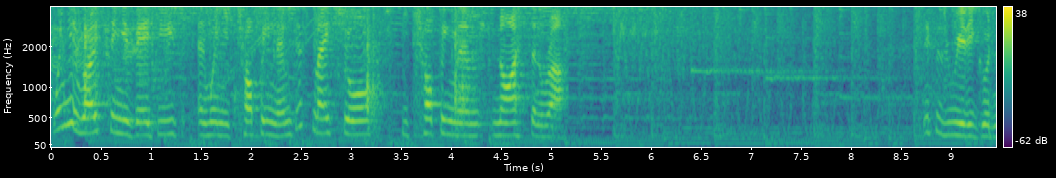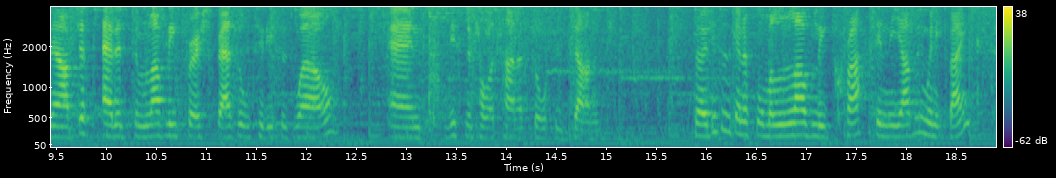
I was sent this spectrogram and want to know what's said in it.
when you're roasting your veggies and when you're chopping them, just make sure you're chopping them nice and rough. This is really good now. I've just added some lovely fresh basil to this as well. And this Napolitana sauce is done. So this is going to form a lovely crust in the oven when it bakes.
